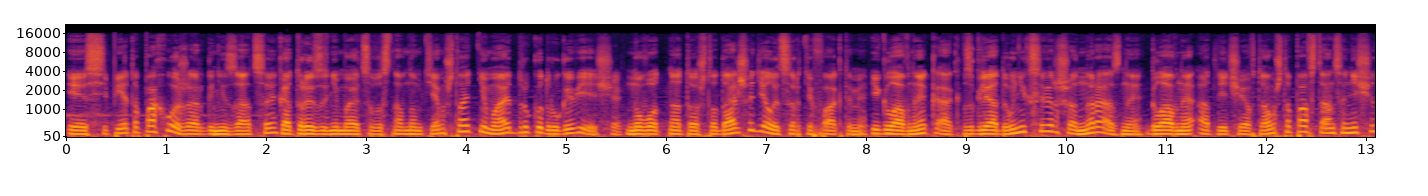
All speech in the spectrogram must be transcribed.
и SCP это похожие организации, которые занимаются в основном тем, что отнимают друг у друга вещи. Но вот на то, что дальше делать с артефактами, и главное как, взгляды у них совершенно разные. Главное отличие в том, что повстанцы не считают,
